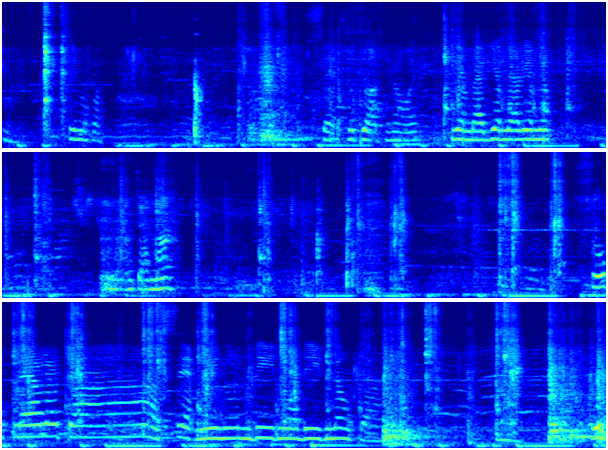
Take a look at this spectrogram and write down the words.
อืมกินมาก่อนเสร็จสุดยอดพี่น้องเอ้ยเยี่ยมแล้วเยี่ยมแล้วเยี่ยมแล้วอาจารย์มาซุปแล้วแล้วจ้า แซ่บมีนูนดีนัวดีพี่น้องจ้าปุ้น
